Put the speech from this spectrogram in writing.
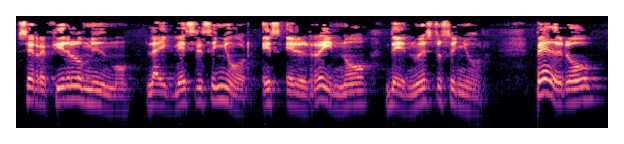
se refiere a lo mismo. La iglesia del Señor es el reino de nuestro Señor. Pedro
